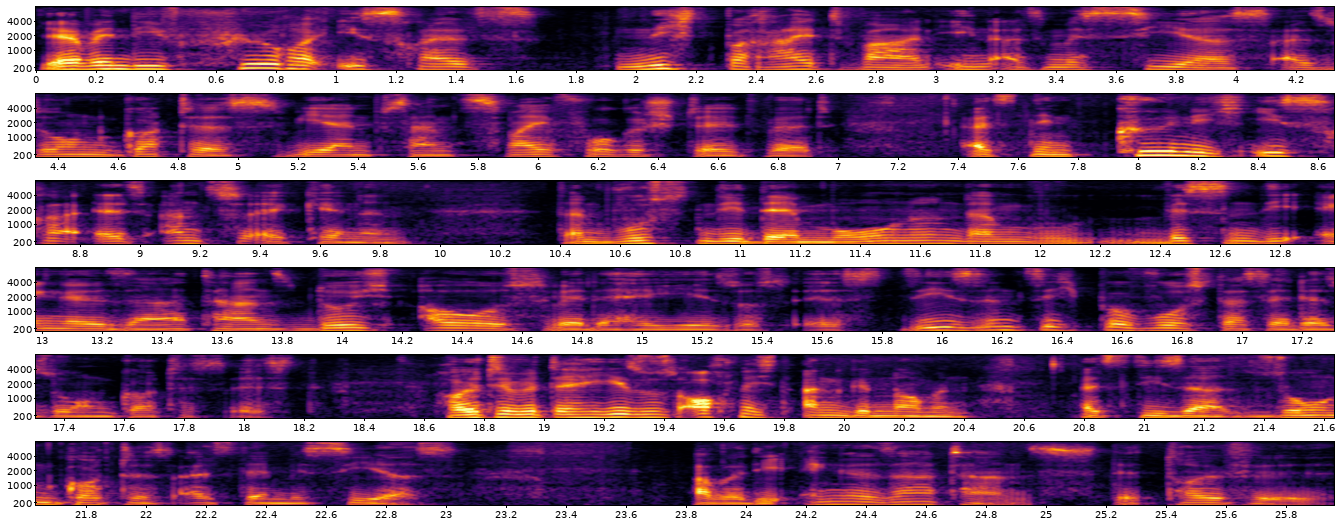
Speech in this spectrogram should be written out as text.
Ja, wenn die Führer Israels nicht bereit waren, ihn als Messias, als Sohn Gottes, wie er in Psalm 2 vorgestellt wird, als den König Israels anzuerkennen, dann wussten die Dämonen, dann wissen die Engel Satans durchaus, wer der Herr Jesus ist. Sie sind sich bewusst, dass er der Sohn Gottes ist. Heute wird der Herr Jesus auch nicht angenommen als dieser Sohn Gottes, als der Messias. Aber die Engel Satans, der Teufel,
